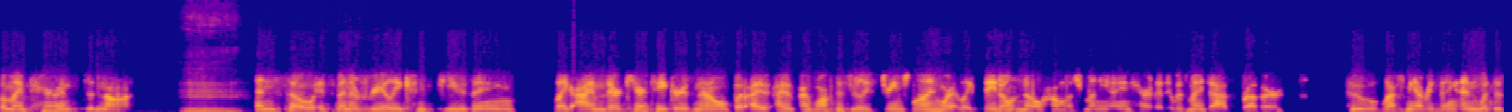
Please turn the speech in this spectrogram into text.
but my parents did not. Mm. And so it's been a really confusing like I'm their caretakers now, but I, I I walk this really strange line where like they don't know how much money I inherited. It was my dad's brother who left me everything, and with this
